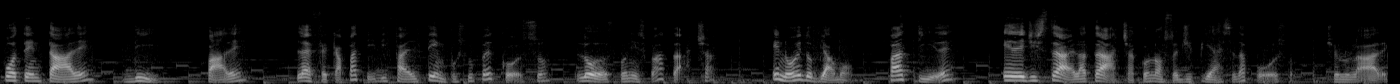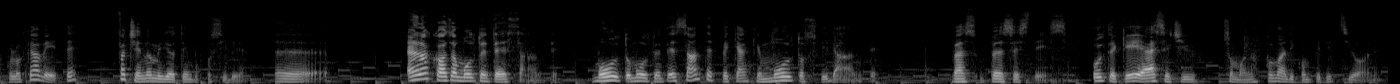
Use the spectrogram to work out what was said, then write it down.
può tentare di fare l'FKT di fare il tempo sul percorso, loro forniscono la traccia e noi dobbiamo partire e registrare la traccia con il nostro GPS da polso, cellulare, quello che avete, facendo il miglior tempo possibile. Eh, è una cosa molto interessante, molto molto interessante perché anche molto sfidante per se stessi, oltre che esserci insomma una forma di competizione.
